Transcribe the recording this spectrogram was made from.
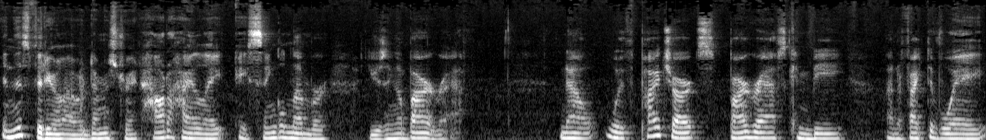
In this video I will demonstrate how to highlight a single number using a bar graph. Now with pie charts, bar graphs can be an effective way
